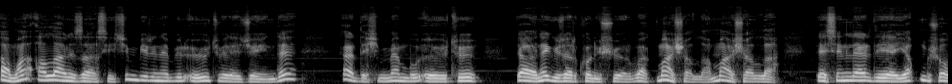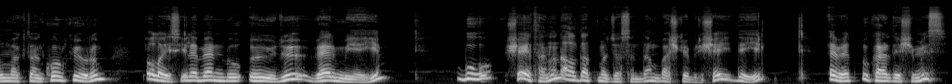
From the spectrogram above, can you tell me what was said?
Ama Allah rızası için birine bir öğüt vereceğinde kardeşim ben bu öğütü ya ne güzel konuşuyor bak maşallah maşallah desinler diye yapmış olmaktan korkuyorum. Dolayısıyla ben bu öğüdü vermeyeyim. Bu şeytanın aldatmacasından başka bir şey değil. Evet bu kardeşimiz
